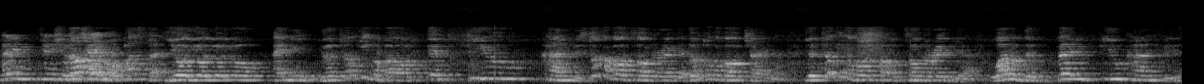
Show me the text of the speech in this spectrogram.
let me finish with No, China. no, no, Pastor, you're, you're, you're, you're, I mean, you're talking about a few countries. Talk about Saudi Arabia, don't talk about China. You're talking about Saudi, Arabia, one of the very few countries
